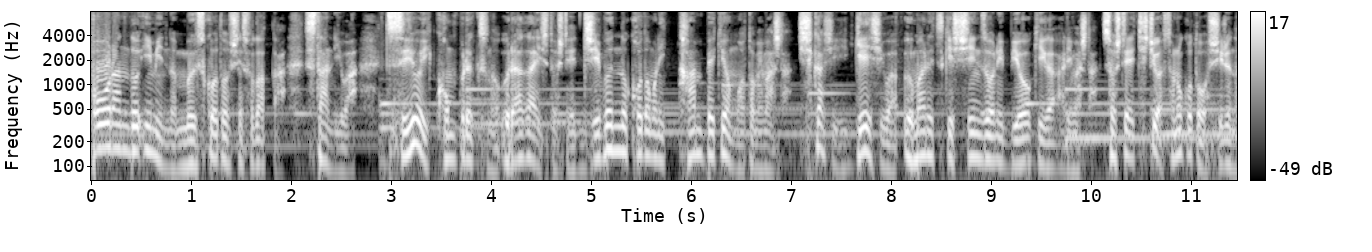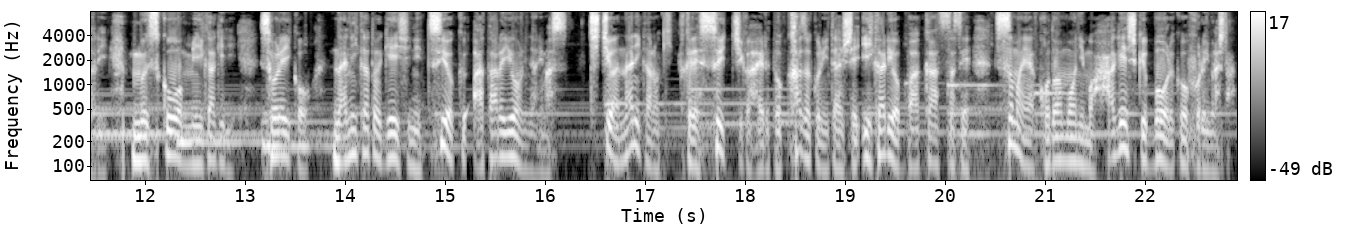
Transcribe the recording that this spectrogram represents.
ポーランド移民の息子として育ったスタンリーは強いコンプレックスの裏返しとして自分の子供に完璧を求めました。しかし、ゲイ氏は生まれつき心臓に病気がありました。そして父はそのことを知るなり、息子を見限り、それ以降何かとゲイ氏に強く当たるようになります。父は何かのきっかけでスイッチが入ると家族に対して怒りを爆発させ、妻や子供にも激しく暴力を振るいました。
